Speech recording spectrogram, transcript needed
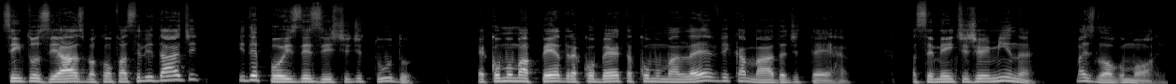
se entusiasma com facilidade e depois desiste de tudo. É como uma pedra coberta como uma leve camada de terra. A semente germina, mas logo morre.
